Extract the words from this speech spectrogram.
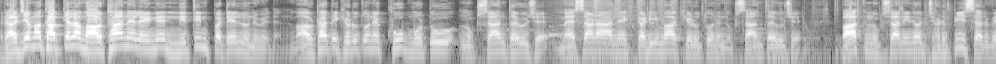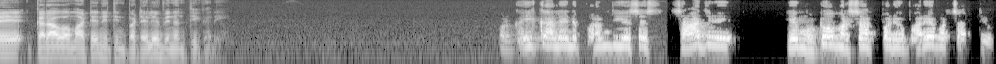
રાજ્યમાં ખાબકેલા માવઠાને લઈને નીતિન પટેલનું નિવેદન. માવઠાથી ખેડૂતોને ખૂબ મોટું નુકસાન થયું છે. મહેસાણા અને કડીમાં ખેડૂતોને નુકસાન થયું છે. પાક નુકસાનીનો ઝડપી સર્વે કરાવવા માટે નીતિન પટેલે વિનંતી કરી. પણ ગઈકાલે અને પરમ દિવસે સાંજે જે મોટો વરસાદ પડ્યો, ભારે વરસાદ થયો,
